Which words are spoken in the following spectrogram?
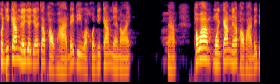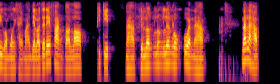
คนที่กล้ามเนื้อเยอะๆจะเผาผลาญได้ดีกว่าคนที่กล้ามเนื้อน้อยนะครับเพราะว่ามวลกล้ามเนื้อเผาผลาญได้ดีกว่ามวลไขมันเดี๋ยวเราจะได้ฟังตอนรอบพี่กิตนะครับ คือเรื่องเรื่องเรื่องโรคอ้วนนะครับ นั่นแหละครับ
